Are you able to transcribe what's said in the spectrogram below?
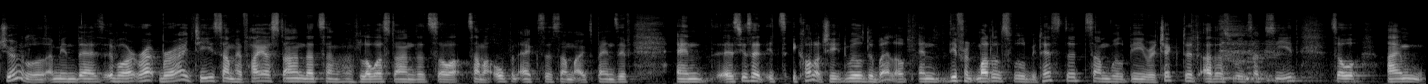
journal. I mean, there's a variety. Some have higher standards, some have lower standards, so some are open access, some are expensive. And as you said, it's ecology. It will develop, and different models will be tested. Some will be rejected, others will succeed. So I'm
